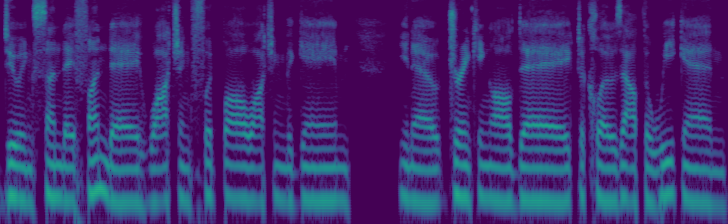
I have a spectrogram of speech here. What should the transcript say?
doing Sunday fun day, watching football, watching the game, you know, drinking all day to close out the weekend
